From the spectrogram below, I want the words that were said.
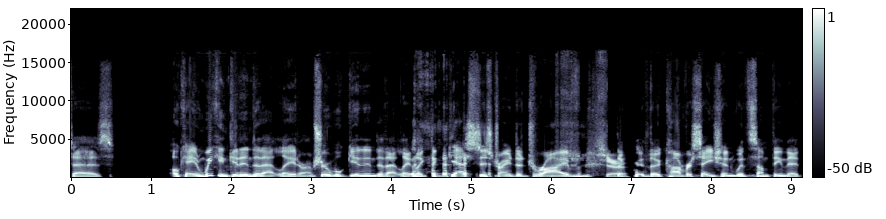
says, "Okay," and we can get into that later. I'm sure we'll get into that later. Like the guest is trying to drive sure. the, the conversation with something that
